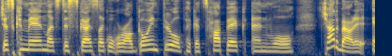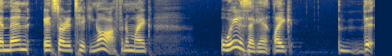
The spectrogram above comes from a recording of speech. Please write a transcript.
Just come in, let's discuss like what we're all going through, we'll pick a topic and we'll chat about it. And then it started taking off and I'm like, "Wait a second, like the,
